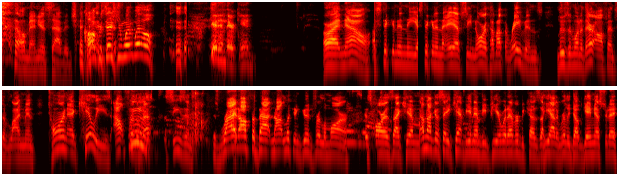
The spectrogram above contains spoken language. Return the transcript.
oh man, you're a savage. Conversation went well. Get in there, kid. All right, now uh, sticking in the uh, sticking in the AFC North. How about the Ravens losing one of their offensive linemen, torn Achilles, out for the Mm. rest of the season? Just right off the bat, not looking good for Lamar as far as like him. I'm not gonna say he can't be an MVP or whatever because uh, he had a really dope game yesterday.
